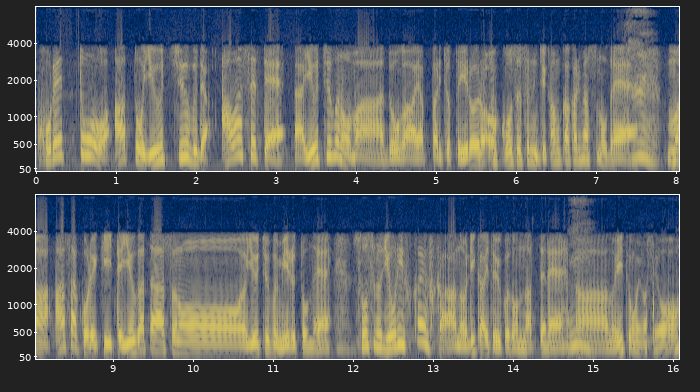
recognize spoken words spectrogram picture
これと、あと YouTube で合わせて、YouTube のまあ動画はやっぱりちょっといろいろ 構成するに時間もかかりますので、はい、まあ朝これ聞いて夕方その YouTube 見るとね、そうするとより深い深あの理解ということになってね、えー、あのいいと思いますよ。はい、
